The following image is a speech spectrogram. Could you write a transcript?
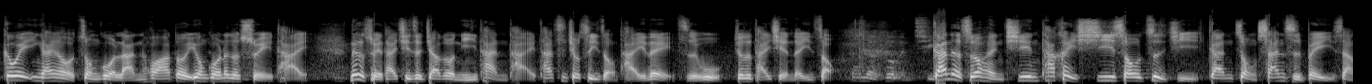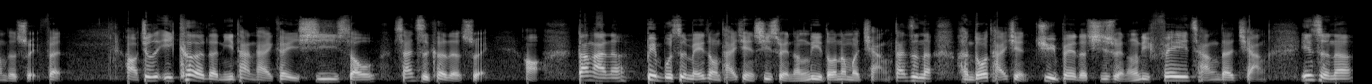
各位应该有种过兰花，都有用过那个水苔，那个水苔其实叫做泥炭苔，它是就是一种苔类植物，就是苔藓的一种。干的时候很轻，干的时候很轻，它可以吸收自己干重三十倍以上的水分。好，就是一克的泥炭苔可以吸收三十克的水。好，当然呢，并不是每一种苔藓吸水能力都那么强，但是呢，很多苔藓具备的吸水能力非常的强。因此呢，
